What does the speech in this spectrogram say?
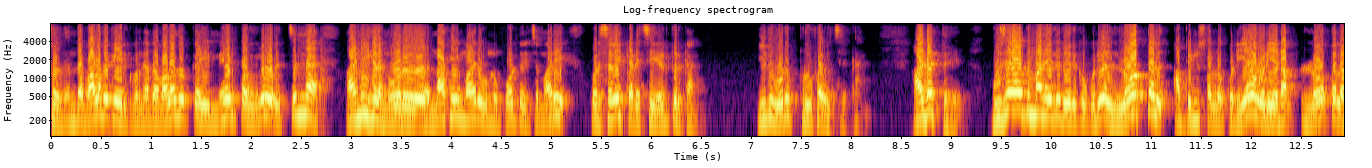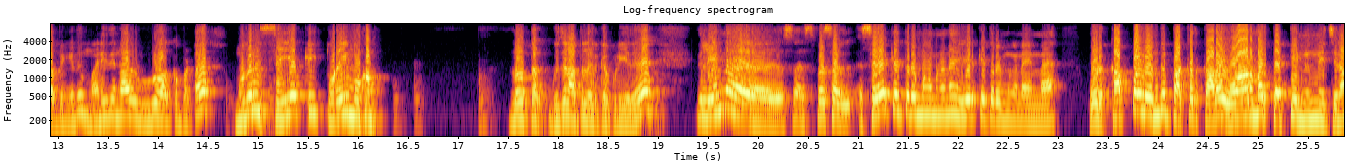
சொல்றது இந்த வலது கை இருக்கு அந்த வலது கை மேற்பகுதியில ஒரு சின்ன அணிகலன் ஒரு நகை மாதிரி ஒண்ணு போட்டு வச்ச மாதிரி ஒரு சிலை கிடைச்சி எடுத்திருக்காங்க. இது ஒரு ப்ரூஃபா வச்சிருக்காங்க. அடுத்து குஜராத் மாநிலத்தில் இருக்கக்கூடிய லோத்தல் அப்படின்னு சொல்லக்கூடிய ஒரு இடம். லோத்தல் அப்படிங்கிறது மனிதனால் உருவாக்கப்பட்ட முதல் செயற்கை துறைமுகம். லோத்தல் குஜராத்தில் இருக்கக்கூடியது. இதுல என்ன ஸ்பெஷல் செயற்கை துறைமுகம் என்ன? இயற்கை துறைமுகம் என்ன? ஒரு கப்பல் வந்து பக்கத்து கரை ஓரமா தட்டி நின்றுச்சுன்னா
